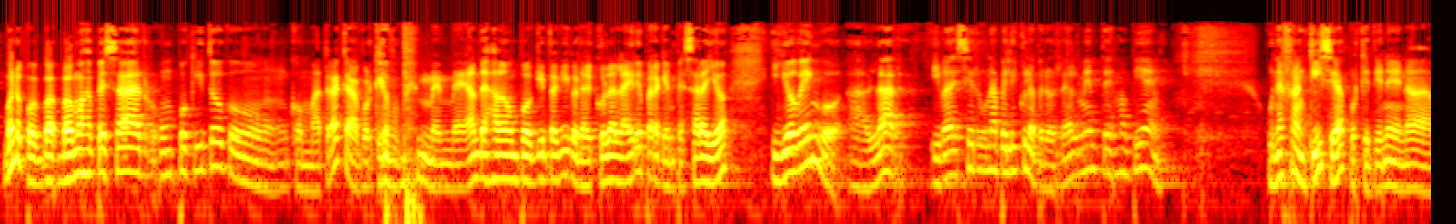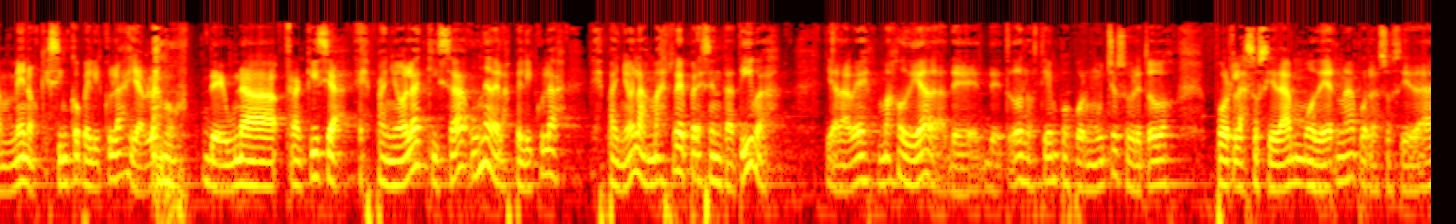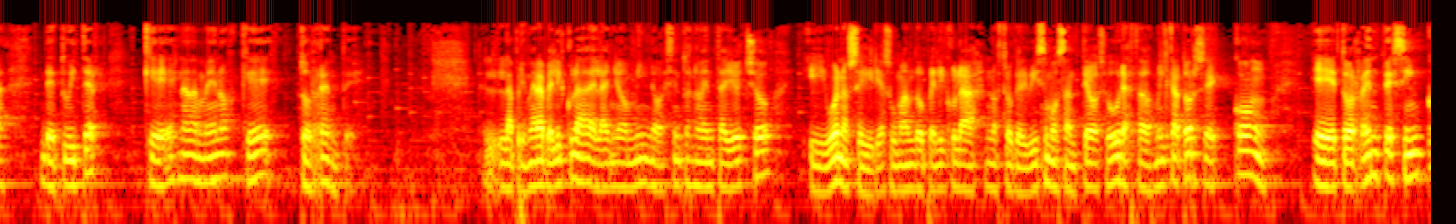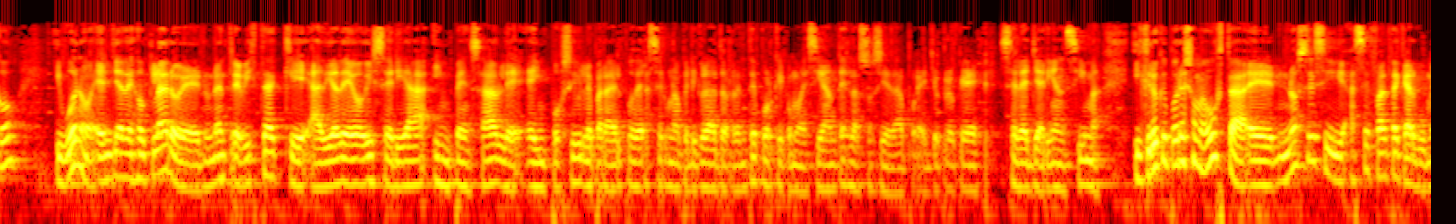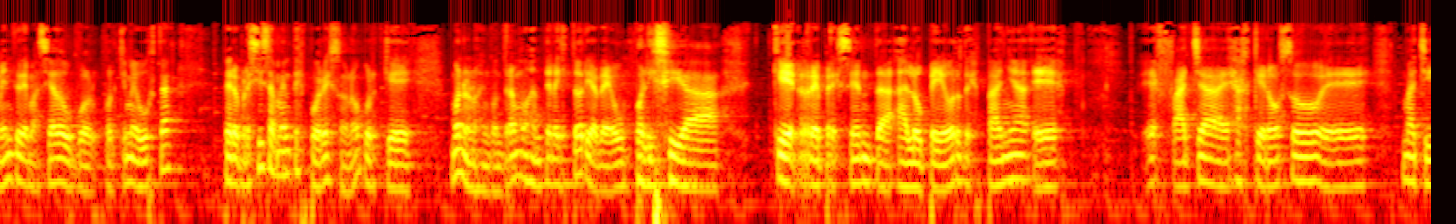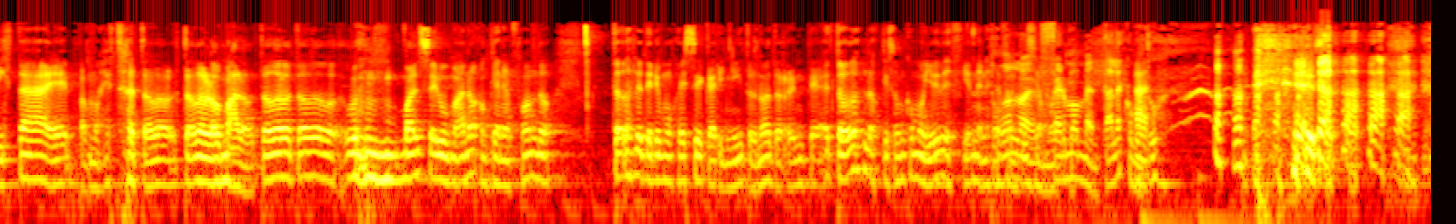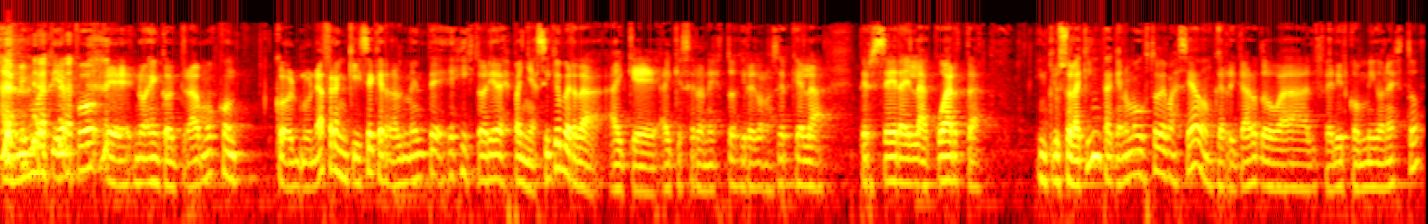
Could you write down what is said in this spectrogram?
Bueno, pues vamos a empezar un poquito con, Matraca, porque me, han dejado un poquito aquí con el culo al aire para que empezara yo. Y yo vengo a hablar, iba a decir una película, pero realmente es más bien una franquicia, porque tiene nada menos que cinco películas y hablamos de una franquicia española, quizá una de las películas españolas más representativas y a la vez más odiadas de, de, todos los tiempos por muchos, sobre todo por la sociedad moderna, por la sociedad de Twitter, que es nada menos que Torrente. La primera película del año 1998 y bueno, seguiría sumando películas nuestro queridísimo Santiago Segura hasta 2014 con eh, Torrente 5. Y bueno, él ya dejó claro en una entrevista que a día de hoy sería impensable e imposible para él poder hacer una película de Torrente porque, como decía antes, la sociedad, pues yo creo que se le hallaría encima. Y creo que por eso me gusta. Eh, no sé si hace falta que argumente demasiado por, por qué me gusta, pero precisamente es por eso, ¿no? Porque, bueno, nos encontramos ante la historia de un policía que representa a lo peor de España, es es facha, es asqueroso, es machista, es, vamos, esto todo, todo lo malo, todo, todo un mal ser humano, aunque en el fondo todos le tenemos ese cariñito, ¿no? Torrente. Todos los que son como yo y defienden esta Todos los enfermos muerte. mentales como Ah. tú. Al mismo tiempo, eh, nos encontramos con, con una franquicia que realmente es historia de España. Sí que es verdad, hay que, hay que ser honestos y reconocer que la tercera y la cuarta, incluso la quinta, que no me gustó demasiado, aunque Ricardo va a diferir conmigo en esto,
